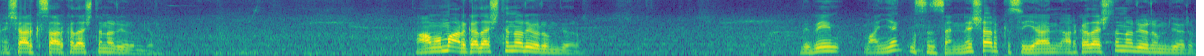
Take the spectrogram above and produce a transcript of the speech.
Ne şarkısı arkadaştan arıyorum diyorum. Tamam ama arkadaştan arıyorum diyorum. Bebeğim manyak mısın sen? Ne şarkısı yani? Arkadaştan arıyorum diyorum.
